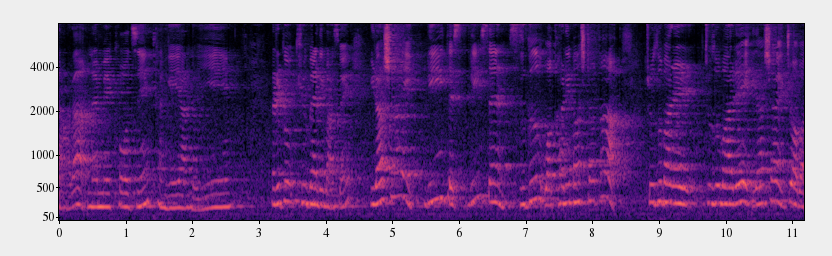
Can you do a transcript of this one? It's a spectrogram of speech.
တာတာနာမည်ခေါ်ခြင်းခံခဲ့ရနေရင်နောက်တစ်ခု Q&A လေးပါဆိုရင် Irashai ni this listen sugu wakarimashita ka ကျူစုပါတယ်ကျူစုပါတယ်ရရှိုက်ကြွပါ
